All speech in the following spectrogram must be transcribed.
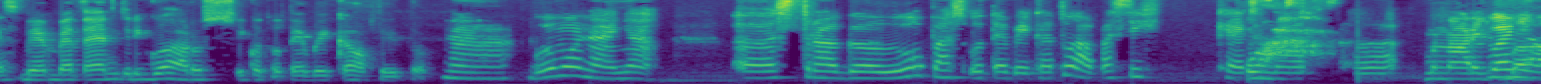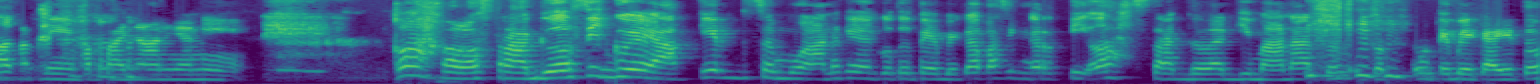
SBMPTN, jadi gue harus ikut UTBK waktu itu. Nah, gue mau nanya, eh, struggle lu pas UTBK tuh apa sih? Kayak Wah. kenal eh, Menarik Banyak. banget nih pertanyaannya nih. Wah, kalau struggle sih gue yakin semua anak yang ikut UTBK pasti ngerti lah struggle gimana tuh ikut UTBK itu.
